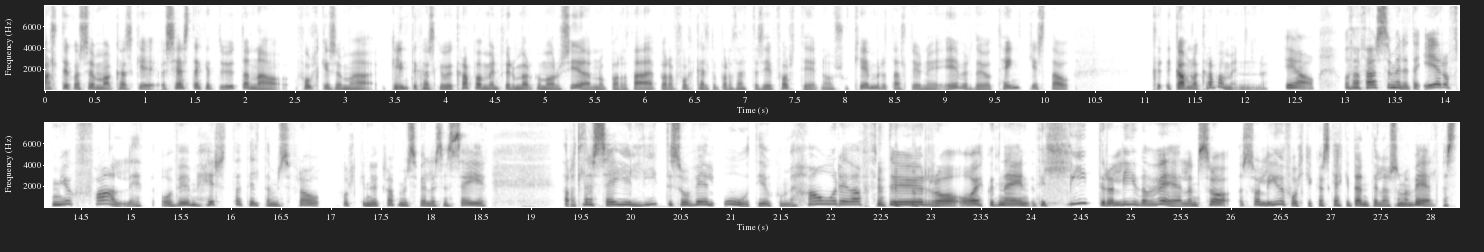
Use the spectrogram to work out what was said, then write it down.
allt eitthvað sem að kannski sést ekkert utan á fólki sem að glindi kannski við krabbaminn fyrir mörgum áru síðan og bara það er bara, fólk heldur bara þetta sé í fortíðin og svo kemur þetta allt í unni yfir þau og tengist á gamla krabbaminninu. Já og það það sem er, þetta er oft mjög falið og við hefum hyrta til dæmis frá fólkinu við krabbaminsfélag sem segir það er allir að segja lítið svo vel út ég hef komið hárið aftur og, og einhvern veginn, þið hlýtur að líða vel en svo, svo líður fólki kannski ekki dendilega svona vel. Þess,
